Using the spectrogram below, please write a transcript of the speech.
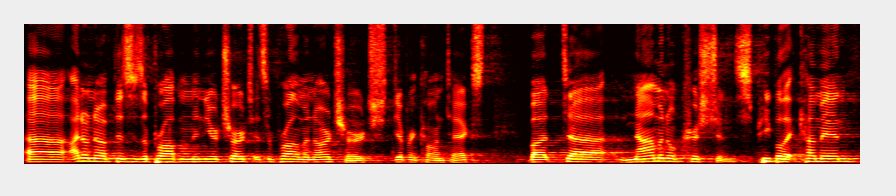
uh, I don't know if this is a problem in your church. It's a problem in our church, different context but uh, nominal Christians, people that come in,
